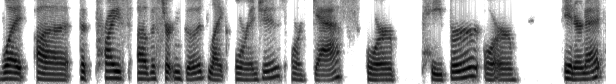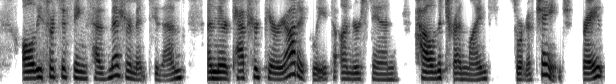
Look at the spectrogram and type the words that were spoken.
what uh, the price of a certain good like oranges or gas or paper or internet, all these sorts of things have measurement to them and they're captured periodically to understand how the trend lines sort of change, right?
